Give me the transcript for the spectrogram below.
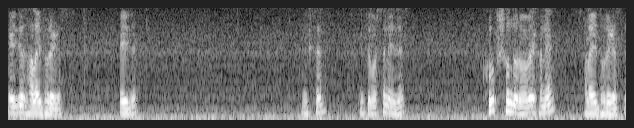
এই যে ঝালাই ধরে গেছে। এই যে। দেখছেন? দেখতে পাচ্ছেন? এই যে। খুব সুন্দরভাবে এখানে ঝালাই ধরে গেছে।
